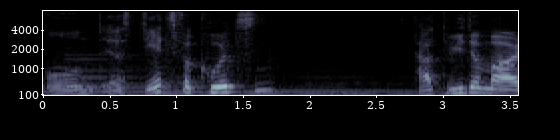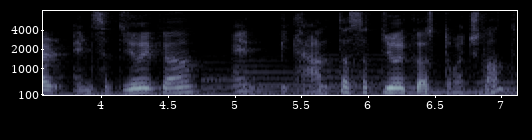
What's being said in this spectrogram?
Und erst jetzt vor kurzem hat wieder mal ein Satiriker, ein bekannter Satiriker aus Deutschland,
